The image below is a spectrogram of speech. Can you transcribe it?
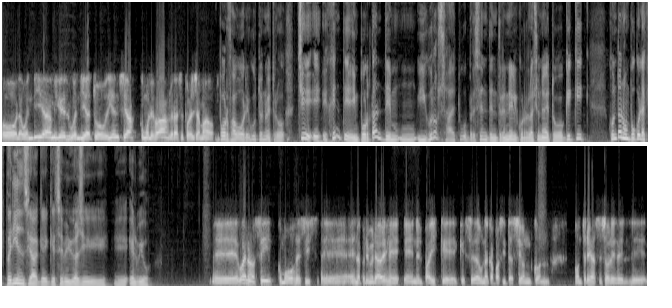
Hola, buen día Miguel, buen día a tu audiencia. ¿Cómo les va? Gracias por el llamado. Por favor, el gusto es nuestro. Che, eh, eh, gente importante y grosa estuvo presente entre él con relación a esto. ¿Qué, qué, contanos un poco la experiencia que, se vivió allí, eh, Elvio. Eh, bueno, sí, como vos decís, es la primera vez en el país que, se da una capacitación con, con tres asesores de,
